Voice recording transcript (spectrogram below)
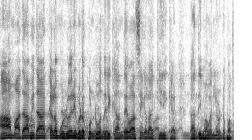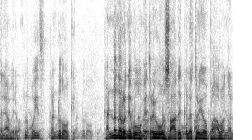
ആ മാതാപിതാക്കളെ മുഴുവൻ ഇവിടെ കൊണ്ടുവന്നിരിക്കാൻ അന്തേവാസികളാക്കിയിരിക്കാൻ ഗാന്ധി ഭവനിലുണ്ട് പത്തനാപുരം. അവിടെ പോയി കണ്ടു നോക്കി. കണ്ണു നിറഞ്ഞു പോകും. എത്രയോ സാധുക്കൾ എത്രയോ പാവങ്ങൾ.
